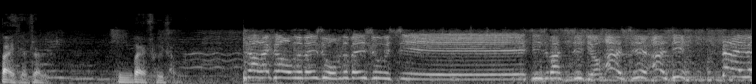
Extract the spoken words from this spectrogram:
败下阵来，功败垂成。接下来看我们的分数，我们的分数是七十八、十九、二十二十，再来一位。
